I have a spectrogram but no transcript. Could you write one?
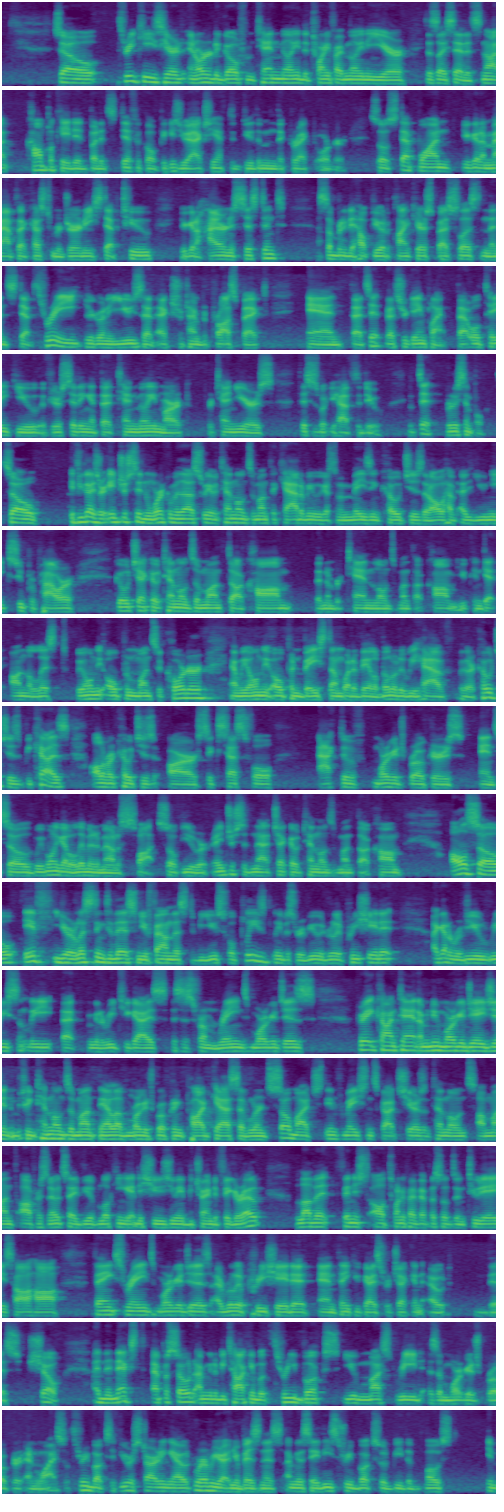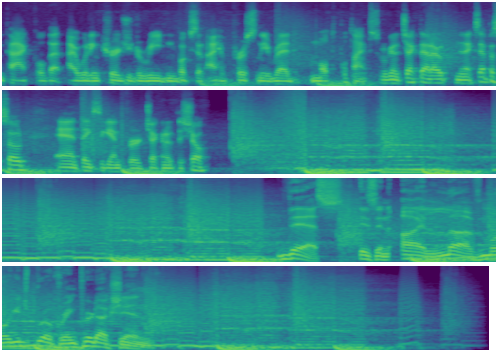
So three keys here in order to go from 10 million to 25 million a year. As I said, it's not complicated, but it's difficult because you actually have to do them in the correct order. So step one, you're going to map that customer journey. Step two, you're going to hire an assistant somebody to help you out, a client care specialist. And then step three, you're going to use that extra time to prospect. And that's it. That's your game plan. That will take you, if you're sitting at that 10 million mark for 10 years, this is what you have to do. That's it. Really simple. So if you guys are interested in working with us, we have a 10 loans a month academy. We've got some amazing coaches that all have a unique superpower. Go check out 10loansamonth.com the number 10 loansamonth.com you can get on the list we only open once a quarter and we only open based on what availability we have with our coaches because all of our coaches are successful active mortgage brokers and so we've only got a limited amount of spots so if you are interested in that check out 10loansamonth.com also if you're listening to this and you found this to be useful please leave us a review we'd really appreciate it I got a review recently that I'm going to read to you guys. This is from Rains Mortgages. Great content. I'm a new mortgage agent between 10 loans a month. The I Love Mortgage Brokering podcasts. I've learned so much. The information Scott shares on 10 loans a month offers an outside view of looking at issues you may be trying to figure out. Love it. Finished all 25 episodes in two days. Ha ha. Thanks, Rains Mortgages. I really appreciate it. And thank you guys for checking out this show. In the next episode, I'm going to be talking about three books you must read as a mortgage broker and why. So, three books. If you were starting out wherever you're at in your business, I'm going to say these three books would be the most impactful that I would encourage you to read in books that I have personally read multiple times. So, we're going to check that out in the next episode. And thanks again for checking out the show. This is an I Love Mortgage Brokering production.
